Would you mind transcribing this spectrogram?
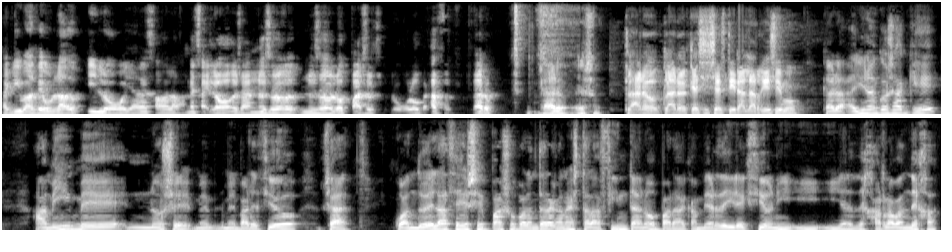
Aquí iba hacia un lado y luego ya dejaba la bandeja. Y luego, o sea, no solo, no solo los pasos, luego los brazos, claro. Claro, eso. Claro, claro, es que si se estira larguísimo. Claro, hay una cosa que a mí me, no sé, me, me pareció, o sea, cuando él hace ese paso para entrar a canasta, la finta, ¿no? Para cambiar de dirección y, y- y dejar la bandeja,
